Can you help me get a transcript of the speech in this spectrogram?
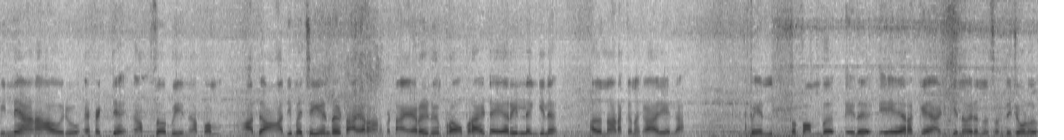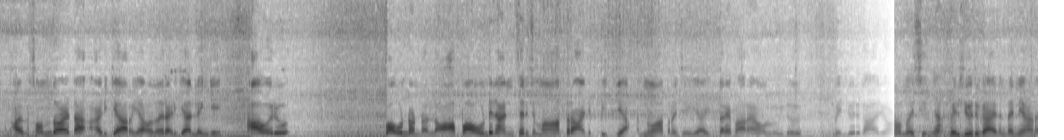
പിന്നെയാണ് ആ ഒരു എഫക്റ്റ് അബ്സോർബ് ചെയ്യുന്നത്. അപ്പം അത് ആദ്യമേ ചെയ്യേണ്ടത് ടയറാണ്. അപ്പം ടയറിന് പ്രോപ്പറായിട്ട് എയർ ഇല്ലെങ്കിൽ അത് നടക്കുന്ന കാര്യമല്ല. ഇപ്പം എന്ത് ഇപ്പം പമ്പ് ഇത് എയറൊക്കെ അടിക്കുന്നവരൊന്ന് ശ്രദ്ധിച്ചോളൂ. അത് സ്വന്തമായിട്ട് അടിക്കുക. അറിയാവുന്നവരടിക്കുക അല്ലെങ്കിൽ ആ ഒരു പൗണ്ട് ഉണ്ടല്ലോ ആ പൗണ്ടിനനുസരിച്ച് മാത്രം അടുപ്പിക്കുക എന്ന് മാത്രം ചെയ്യുക. ഇത്രേ പറയാനുള്ളൂ. ഇത് വലിയൊരു കാര്യമാണെന്ന് വെച്ച് കഴിഞ്ഞാൽ വലിയൊരു കാര്യം തന്നെയാണ്.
